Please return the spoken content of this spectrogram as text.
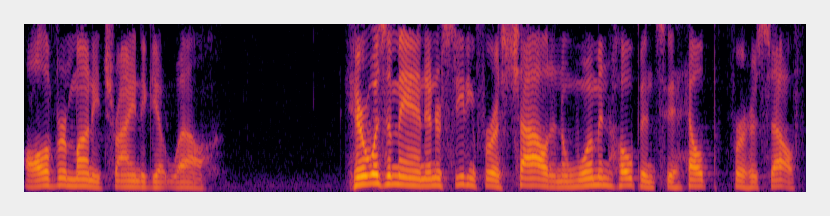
all of her money trying to get well. Here was a man interceding for his child and a woman hoping to help for herself.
